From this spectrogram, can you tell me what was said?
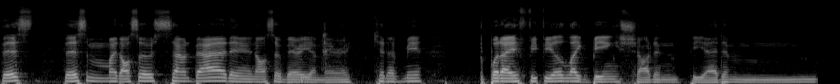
this this might also sound bad and also very American of me, but I f- feel like being shot in the head. mm,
